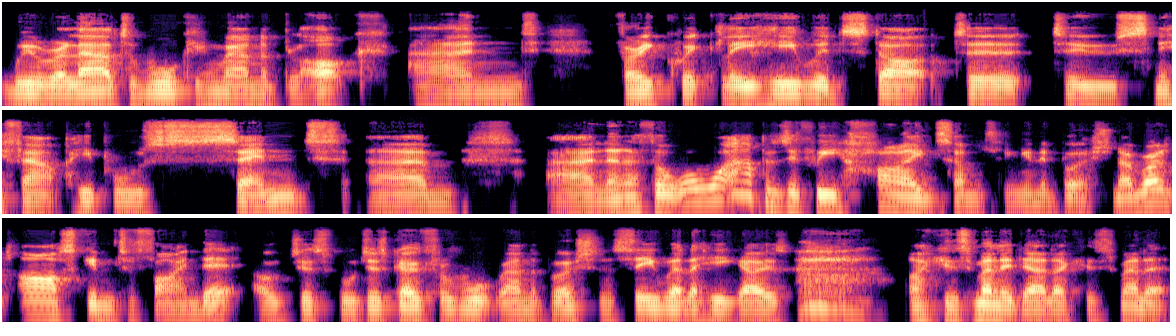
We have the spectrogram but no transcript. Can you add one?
we were allowed to walking around the block and very quickly he would start to to sniff out people's scent um, and then i thought well what happens if we hide something in a bush? And i won't ask him to find it. I'll just we'll just go for a walk around the bush and see whether he goes oh, i can smell it dad i can smell it.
